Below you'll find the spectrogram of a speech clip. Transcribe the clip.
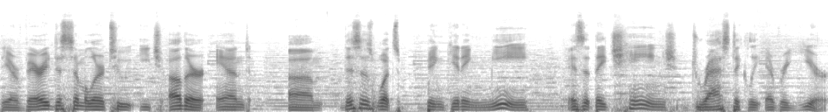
They are very dissimilar to each other, and um, this is what's been getting me is that they change drastically every year.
